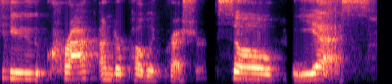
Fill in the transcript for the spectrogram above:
to crack under public pressure. So, yes,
